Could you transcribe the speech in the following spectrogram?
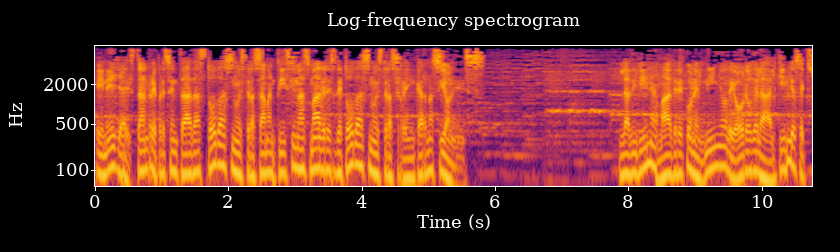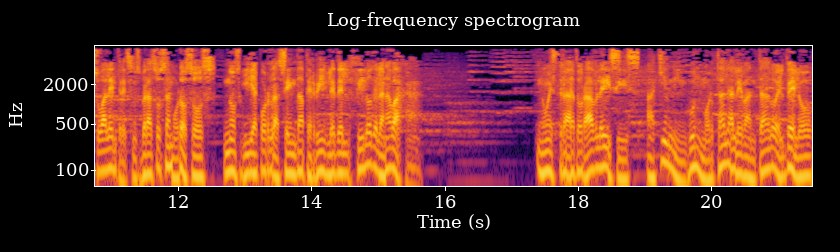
En ella están representadas todas nuestras amantísimas madres de todas nuestras reencarnaciones. La Divina Madre con el niño de oro de la alquimia sexual entre sus brazos amorosos, nos guía por la senda terrible del filo de la navaja. Nuestra adorable Isis, a quien ningún mortal ha levantado el velo,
